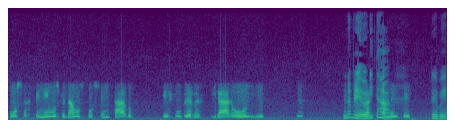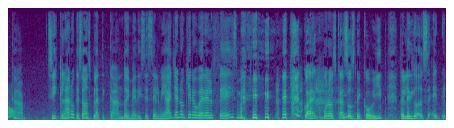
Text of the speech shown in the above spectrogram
cosas tenemos que damos por sentado. El simple respirar hoy es... es, hombre, ahorita, Rebeca, Sí, claro, que estamos platicando y me dice Selmi, ah, ya no quiero ver el Face, por los casos de COVID. Entonces le digo, eh, eh,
